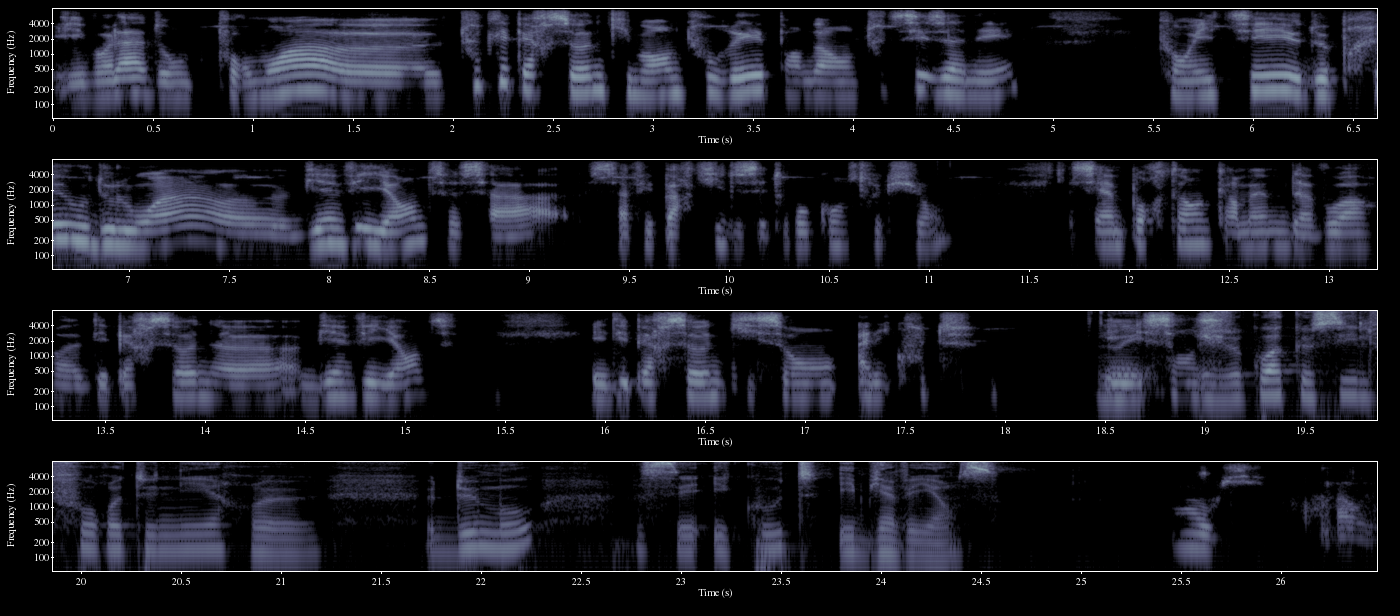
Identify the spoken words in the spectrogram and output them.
Et voilà, donc pour moi, euh, toutes les personnes qui m'ont entourée pendant toutes ces années, qui ont été de près ou de loin euh, bienveillantes, ça, ça fait partie de cette reconstruction. C'est important quand même d'avoir des personnes bienveillantes et des personnes qui sont à l'écoute. Oui, je crois que s'il faut retenir euh, deux mots, c'est écoute et bienveillance. Ah oui, ah oui.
